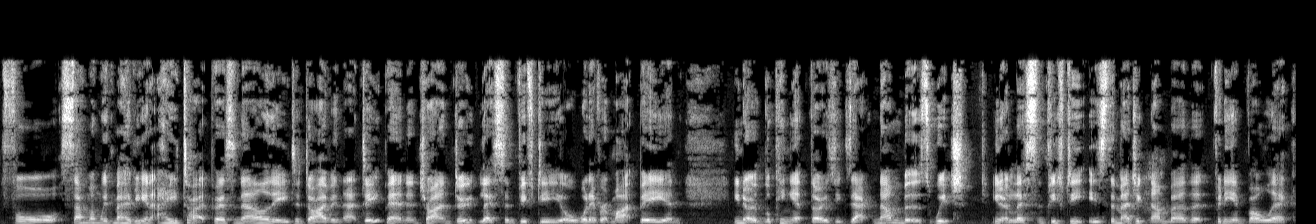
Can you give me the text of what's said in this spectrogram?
for someone with maybe an A type personality to dive in that deep end and try and do less than 50 or whatever it might be. And, you know, looking at those exact numbers, which you know, less than 50 is the magic number that Phinney and Volek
